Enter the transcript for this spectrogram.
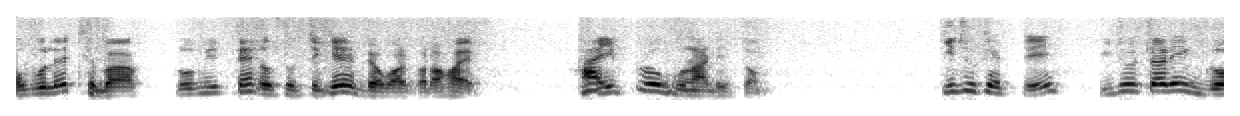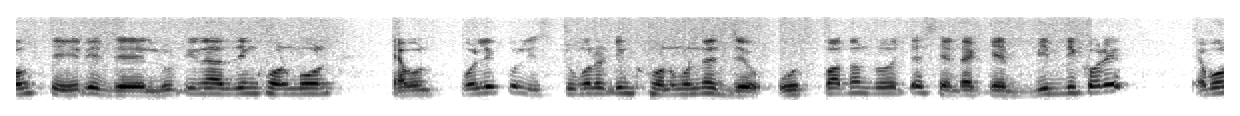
ওভুলেট বা ক্লোমিফেন ওষুধটিকে ব্যবহার করা হয়। হাইপ্রোগুনাটিজম কিছু ক্ষেত্রে পিটুইটারি গ্রন্থির যে লুটিনাজিং হরমোন এবং ফলিকুল স্টিমুলেটিং হরমোনের যে উৎপাদন রয়েছে সেটাকে বৃদ্ধি করে এবং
